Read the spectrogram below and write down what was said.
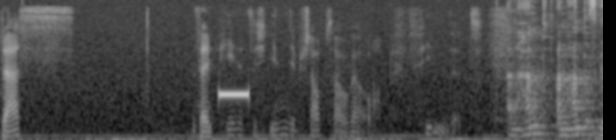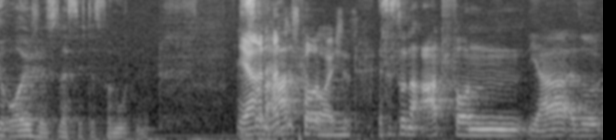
dass sein Penis sich in dem Staubsauger auch befindet. Anhand, anhand des Geräusches lässt sich das vermuten. Es ja, so anhand des Geräusches. Von, es ist so eine Art von, ja, also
